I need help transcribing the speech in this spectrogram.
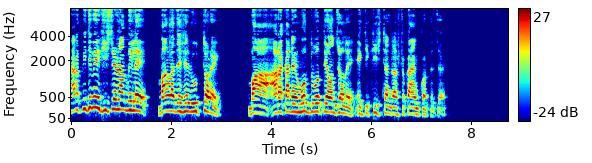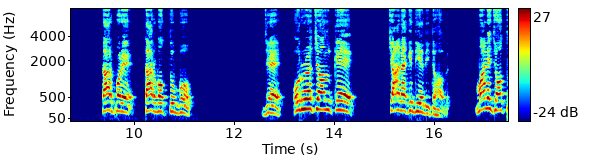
সারা পৃথিবীর খ্রিস্টানরা মিলে বাংলাদেশের উত্তরে বা আরাকানের মধ্যবর্তী অঞ্চলে একটি খ্রিস্টান রাষ্ট্র কায়েম করতে চায়। তারপরে তার বক্তব্য যে অরুণাচলকে চায়নাকে দিয়ে দিতে হবে। মানে যত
